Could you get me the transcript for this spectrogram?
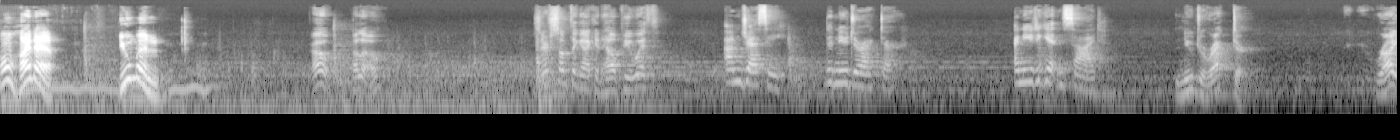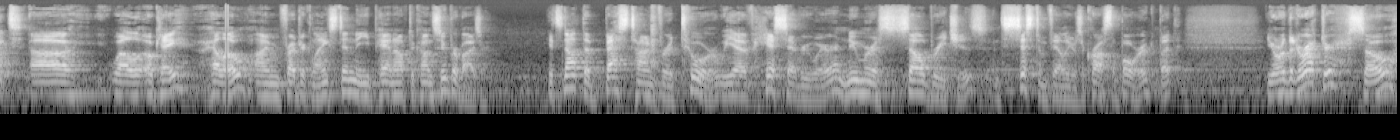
Oh, hi there! Human! Oh, hello. Is there something I can help you with? I'm Jesse, the new director. I need to get inside. New director. Right. Uh, well, okay. Hello, I'm Frederick Langston, the Panopticon supervisor. It's not the best time for a tour. We have hiss everywhere, numerous cell breaches, and system failures across the board, but you're the director, so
